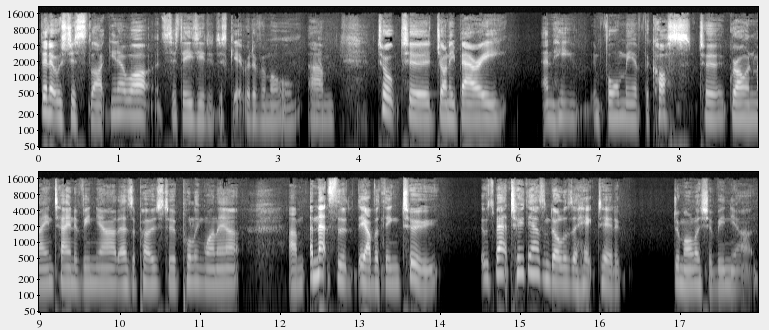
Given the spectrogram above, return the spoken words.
Then it was just like, you know what? It's just easier to just get rid of them all. Um, talked to Johnny Barry and he informed me of the costs to grow and maintain a vineyard as opposed to pulling one out. Um, and that's the, the other thing too. It was about two thousand dollars a hectare to demolish a vineyard,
